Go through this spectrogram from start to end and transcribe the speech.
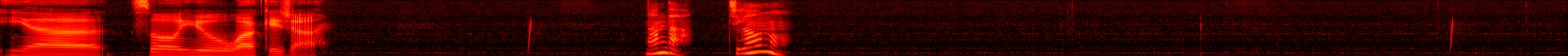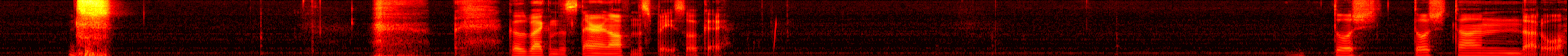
いや、そういうわけじゃ。なんだ？違うの？Goes back into staring off into space. Okay. どうし、どうしたんだろ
